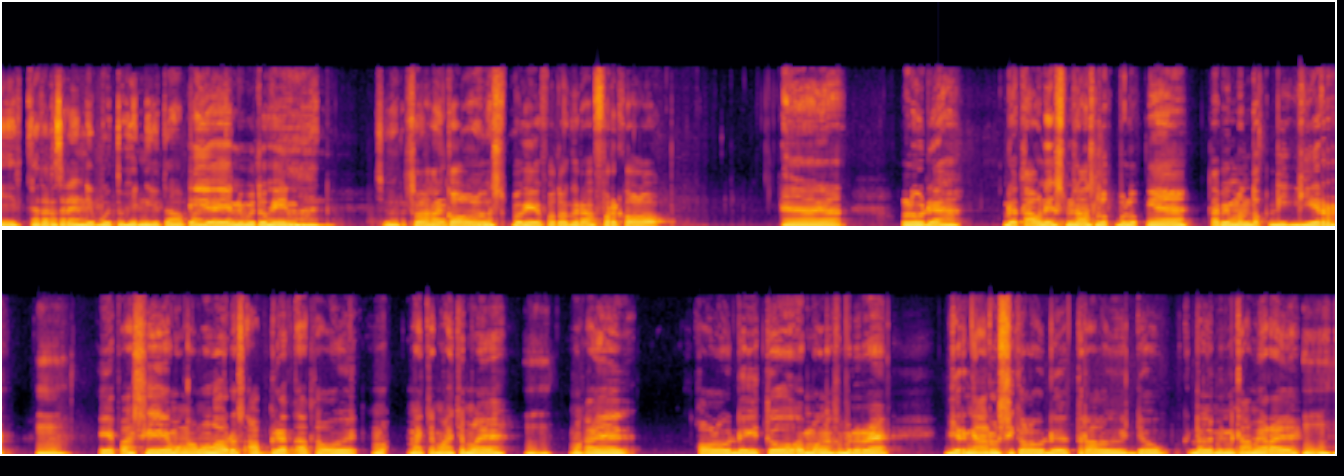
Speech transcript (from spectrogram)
Iya, kata kasarnya yang dibutuhin gitu apa? Iya, gitu. yang dibutuhin. Hancur. Soalnya kan kalau sebagai fotografer kalau eh, lu udah udah tahu nih misalnya seluk beluknya tapi mentok di gear Hmm. ya pasti mau nggak mau harus upgrade atau ma- macam-macam lah ya. Hmm. Makanya kalau udah itu emang sebenarnya gear ngaruh sih kalau udah terlalu jauh dalamin kamera ya. Hmm.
